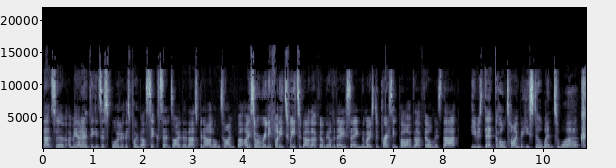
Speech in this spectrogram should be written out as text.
That's a. I mean, I don't think it's a spoiler at this point about Sixth Sense either. That's been out a long time. But I saw a really funny tweet about that film the other day, saying the most depressing part of that film is that he was dead the whole time, but he still went to work.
